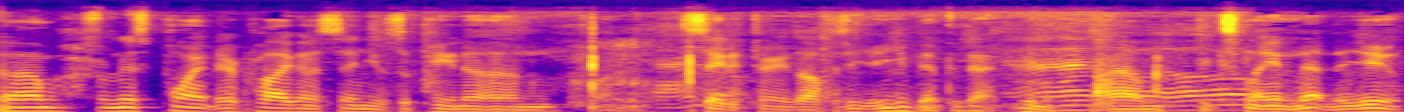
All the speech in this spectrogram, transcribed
Um, from this point, they're probably going to send you a subpoena and from the state attorney's office. You- You've been through that. You know, I'm explaining nothing to you.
